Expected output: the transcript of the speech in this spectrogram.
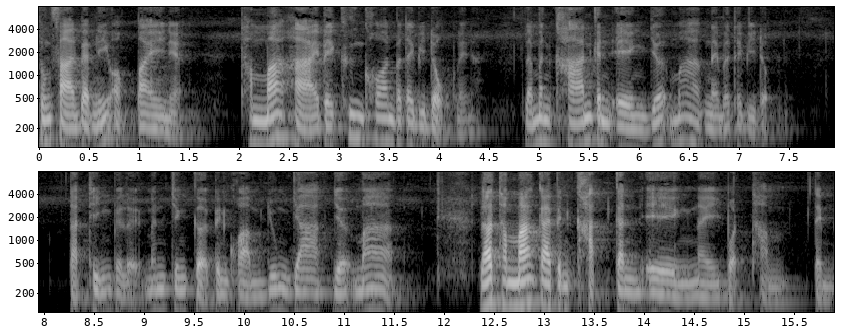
สงสารแบบนี้ออกไปเนี่ย ธรรมะหายไปครึ่งค้อนพระไตรปิฎกเลยนะแล้วมันค้านกันเองเยอะมากในพระไตรปิฎกตัดทิ้งไปเลย มันจึงเกิดเป็นความยุ่งยากเยอะมาก แล้วธรรมะกลายเป็นขัดกันเองในบทธรรมเต็มไป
